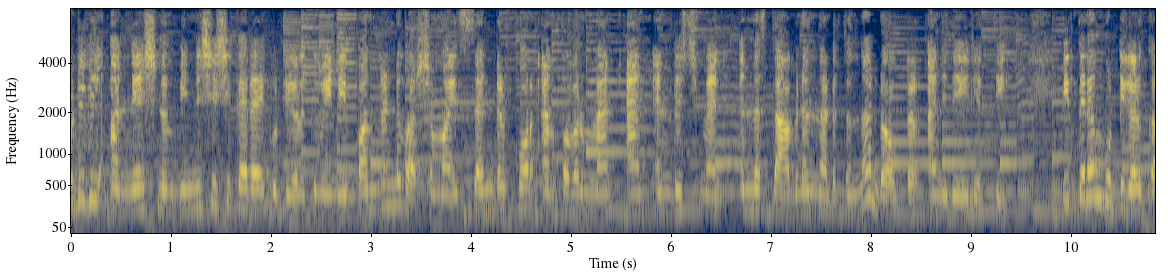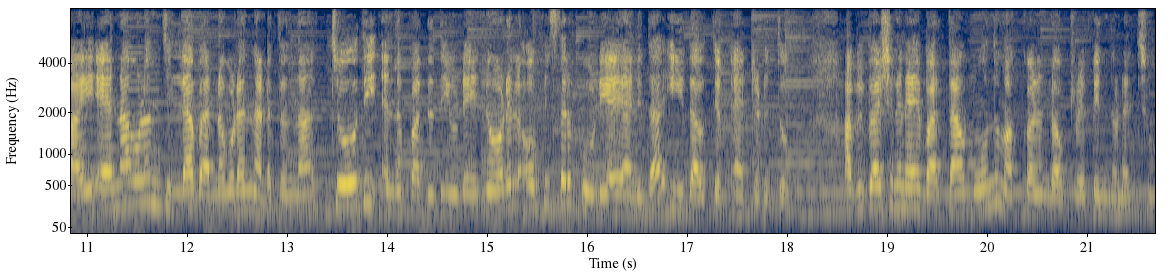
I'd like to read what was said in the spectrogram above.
ഒടുവിൽ അന്വേഷണം ഭിന്നശേഷിക്കാരായ കുട്ടികൾക്ക് വേണ്ടി പന്ത്രണ്ട് വർഷമായി centre for empowerment and enrichment എന്ന സ്ഥാപനം നടത്തുന്ന ഡോക്ടർ അനിതയിലെത്തി. ഇത്തരം കുട്ടികൾക്കായി എറണാകുളം ജില്ലാ ഭരണകൂടം നടത്തുന്ന ജ്യോതി എന്ന പദ്ധതിയുടെ നോഡൽ ഓഫീസർ കൂടിയായ അനിത ഈ ദൗത്യം ഏറ്റെടുത്തു. അഭിഭാഷകനായ ഭർത്താവ് മൂന്ന് മക്കളും ഡോക്ടറെ പിന്തുണച്ചു.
